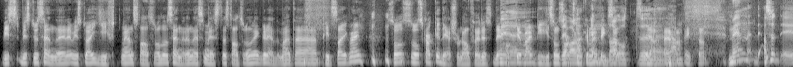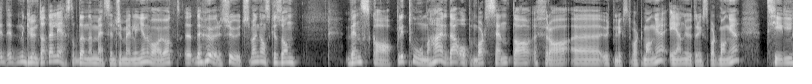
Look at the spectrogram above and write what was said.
hvis, hvis, du sender, hvis du er gift med en statsråd og sender en SMS til statsråden jeg gleder meg til pizza i kveld, så, så skal ikke det journalføres. Det, har ikke verdi som det saksdokument. ikke sant? godt, eh, ja, ja, ikke sant? Men altså, det- det- grunnen til at jeg leste opp denne Messenger-meldingen, var jo at eh, det høres ut som en ganske sånn vennskapelig tone her. Det er åpenbart sendt da fra uh, Utenriksdepartementet, én i Utenriksdepartementet, til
